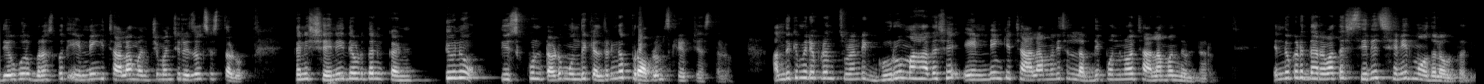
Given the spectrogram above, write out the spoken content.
దేవుగురు బృహస్పతి ఎండింగ్కి చాలా మంచి మంచి రిజల్ట్స్ ఇస్తాడు. కానీ శని దేవుడు దాన్ని కంటిన్యూ తీసుకుంటాడు. ముందుకు వెళ్తాడు ఇంకా ప్రాబ్లమ్స్ క్రియేట్ చేస్తాడు. అందుకే మీరు ఎప్పుడైనా చూడండి గురు మహాదశ ఎండింగ్కి చాలా మంది లబ్ధి పొందిన వాళ్ళు చాలా మంది ఉంటారు. ఎందుకంటే తర్వాత సిరీస్ శని మొదలవుతుంది.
